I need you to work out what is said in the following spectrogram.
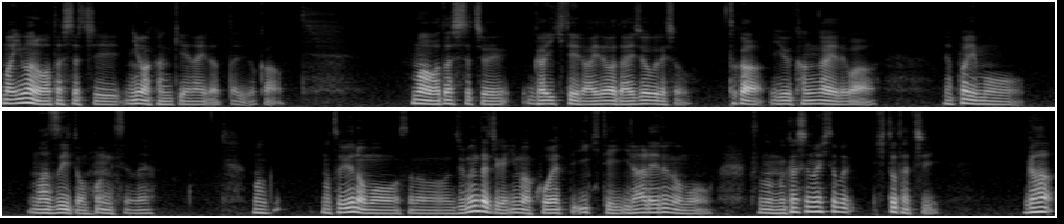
まあ、今の私たちには関係ないだったりとか、まあ、私たちが生きている間は大丈夫でしょうとかいう考えではやっぱりもうまずいと思うんですよね。まあまあ、というのもその自分たちが今こうやって生きていられるのもその昔の人人たちが、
